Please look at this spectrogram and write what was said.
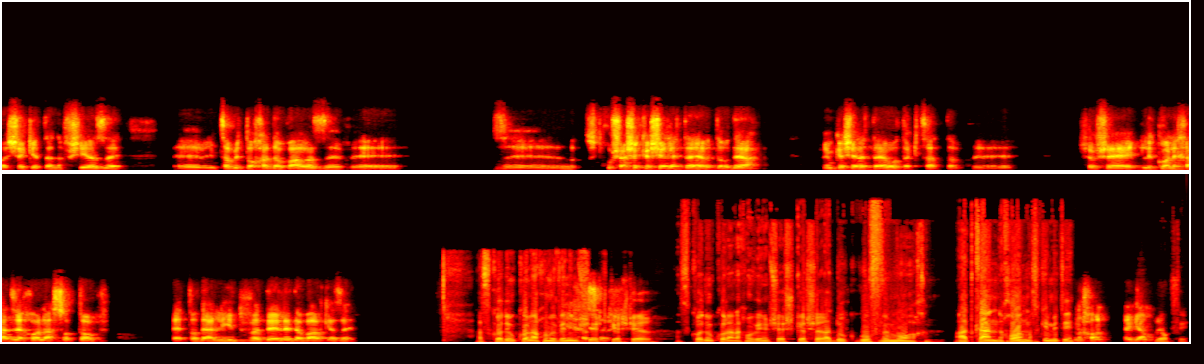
בשקט הנפשי הזה, אה, נמצא בתוך הדבר הזה, וזו תחושה שקשה לתאר, אתה יודע, אם קשה לתאר אותה קצת, אבל אה, אני חושב שלכל אחד זה יכול לעשות טוב, אתה יודע, להתוודע לדבר כזה. אז קודם כל אנחנו מבינים שיש קשר, אז קודם כל אנחנו מבינים שיש קשר הדוק גוף ומוח. עד כאן, נכון? מסכים איתי? נכון, לגמרי. יופי.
